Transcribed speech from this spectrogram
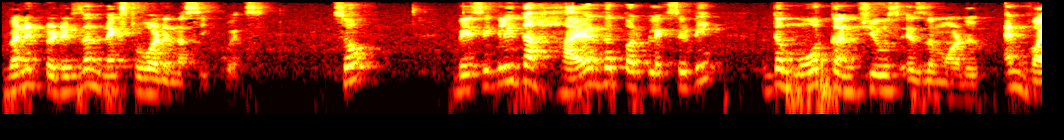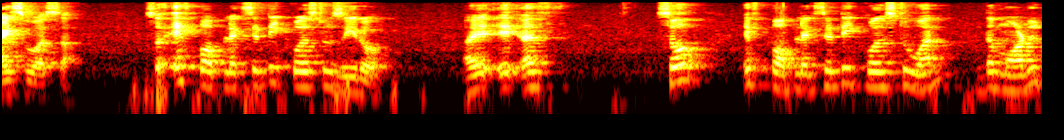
when it predicts the next word in a sequence. So basically the higher the perplexity, the more confused is the model and vice versa. So if perplexity equals to zero, if so if perplexity equals to 1 the model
